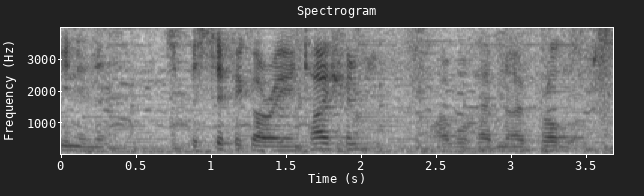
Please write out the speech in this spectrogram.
in a specific orientation I will have no problems.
